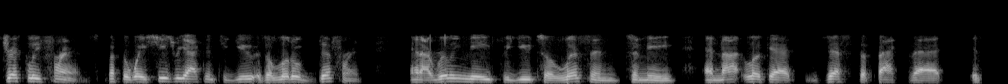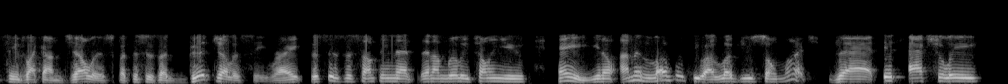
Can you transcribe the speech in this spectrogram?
strictly friends, but the way she's reacting to you is a little different. And I really need for you to listen to me and not look at just the fact that it seems like I'm jealous, but this is a good jealousy, right? This is something that, that I'm really telling you, hey, you know, I'm in love with you. I love you so much that it actually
